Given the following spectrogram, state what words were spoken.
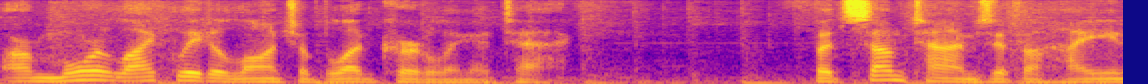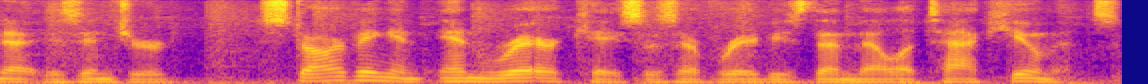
are more likely to launch a blood-curdling attack. But sometimes if a hyena is injured, starving and in rare cases have rabies then they'll attack humans.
